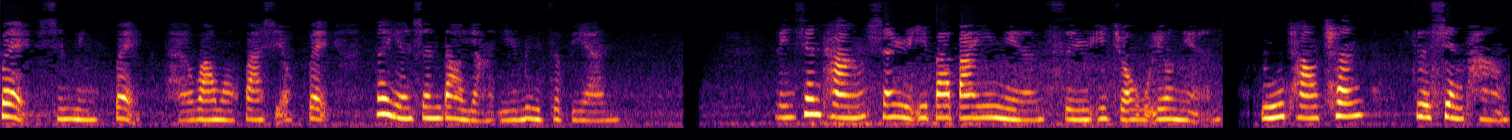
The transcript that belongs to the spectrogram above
会、新民会。台湾文化协会，再延伸到杨一律这边。林献堂生于一八八一年，死于一九五六年。明朝称，字献堂，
